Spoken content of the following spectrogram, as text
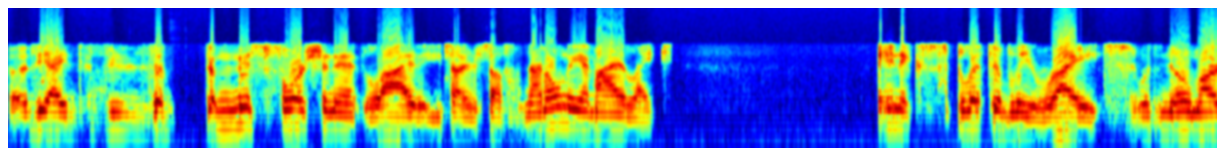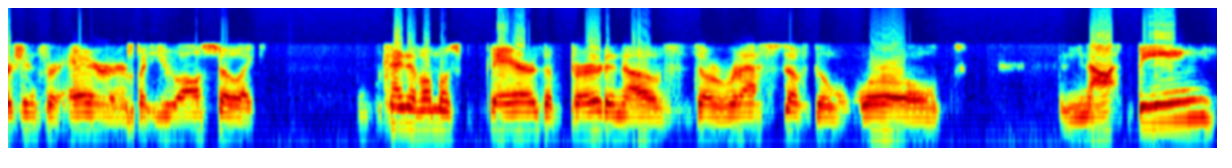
the id- the the misfortunate lie that you tell yourself. Not only am I like inexplicably right with no margin for error, but you also like kind of almost bear the burden of the rest of the world not being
